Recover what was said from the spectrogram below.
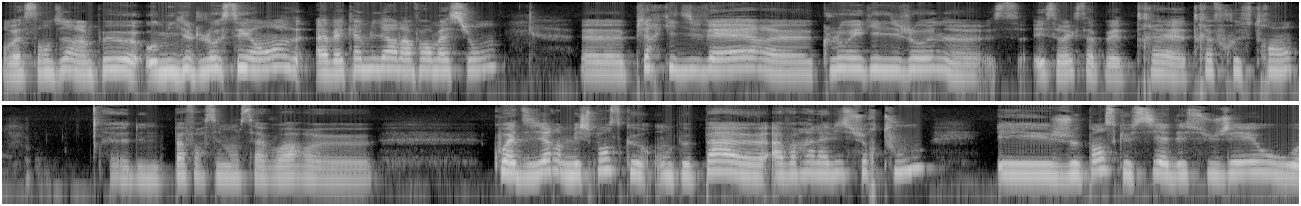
On va se sentir un peu au milieu de l'océan avec un milliard d'informations euh, Pierre qui dit vert, euh, Chloé qui dit jaune. Euh, et c'est vrai que ça peut être très, très frustrant de ne pas forcément savoir quoi dire. Mais je pense qu'on ne peut pas avoir un avis sur tout. Et je pense que s'il y a des sujets où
